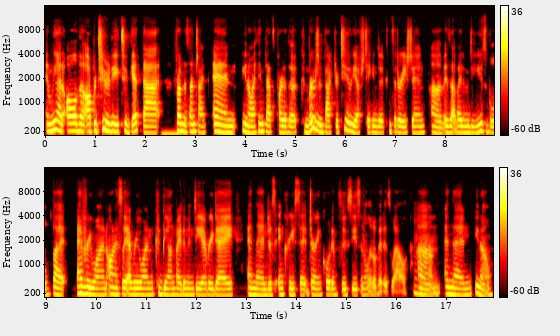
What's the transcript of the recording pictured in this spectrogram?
and we had all the opportunity to get that from the sunshine. And, you know, I think that's part of the conversion factor too. You have to take into consideration um, is that vitamin D usable? But everyone, honestly, everyone could be on vitamin D every day and then just increase it during cold and flu season a little bit as well. Mm-hmm. Um, and then, you know,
